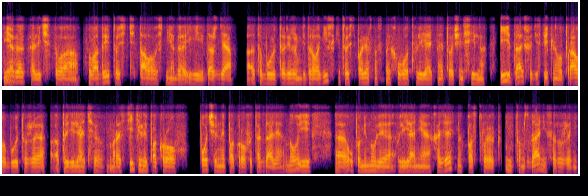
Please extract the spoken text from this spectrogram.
снега, количество воды, то есть талого снега и дождя. Это будет режим гидрологический, то есть поверхностных вод влиять на это очень сильно. И дальше действительно вы правы, будет уже определять растительный покров, почвенный покров и так далее. Ну и э, упомянули влияние хозяйственных построек, ну, там зданий, сооружений.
